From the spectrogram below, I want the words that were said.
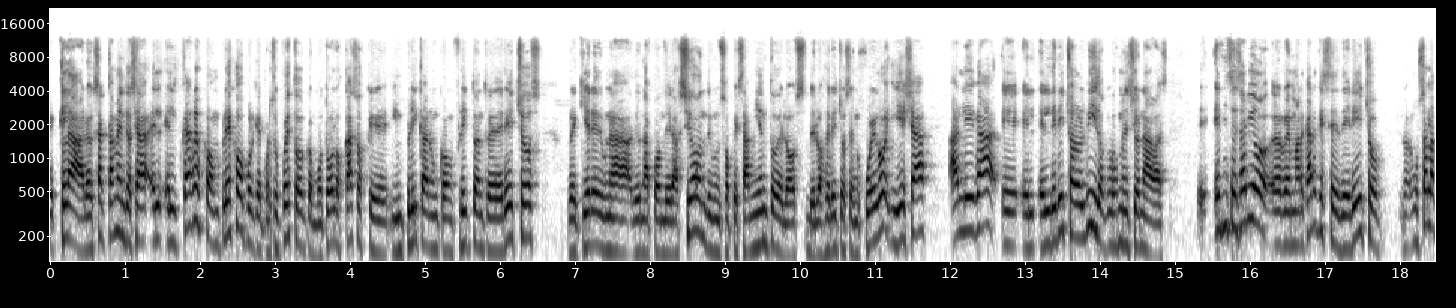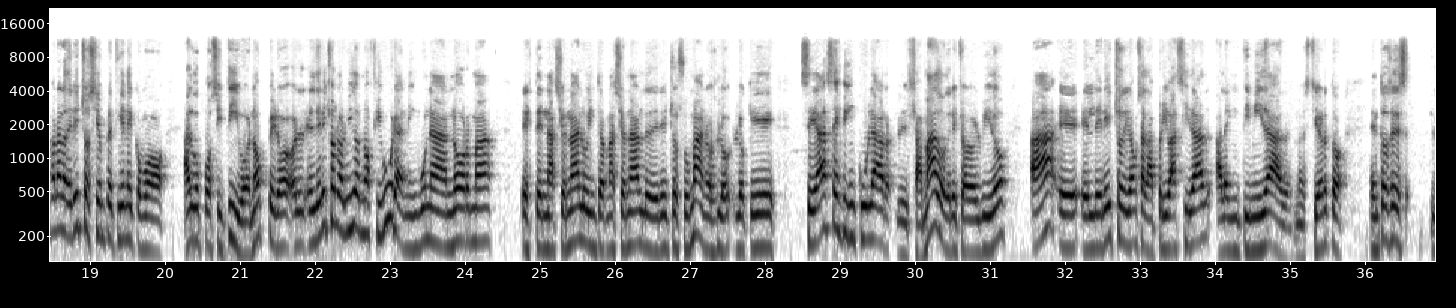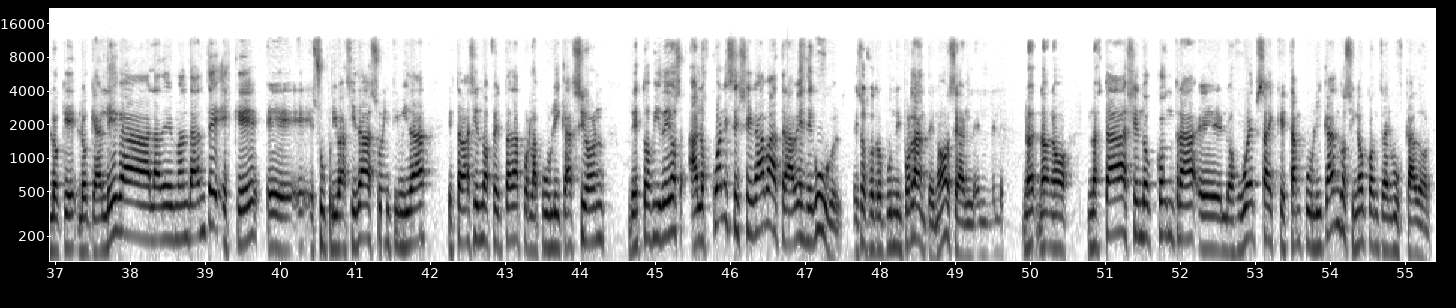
Claro, exactamente. O sea, el, el caso es complejo porque, por supuesto, como todos los casos que implican un conflicto entre derechos, requiere de una, de una ponderación, de un sopesamiento de los, de los derechos en juego, y ella alega eh, el, derecho al olvido que vos mencionabas. Eh, es necesario eh, remarcar que ese derecho, usar la palabra derecho siempre tiene como algo positivo, ¿no? Pero el, derecho al olvido no figura en ninguna norma este, nacional o internacional de derechos humanos. Lo, lo que se hace es vincular el llamado derecho al olvido a eh, el derecho, digamos, a la privacidad, a la intimidad, ¿no es cierto? Entonces, lo que, lo que alega la demandante es que eh, eh, su privacidad, su intimidad estaba siendo afectada por la publicación de estos videos a los cuales se llegaba a través de Google. Eso es otro punto importante, ¿no? O sea, no, no, no, no está yendo contra eh, los websites que están publicando, sino contra el buscador.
